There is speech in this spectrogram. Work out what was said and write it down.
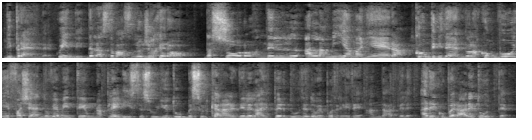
di prendere. Quindi The Last of Us lo giocherò da solo nel, alla mia maniera condividendola con voi e facendo ovviamente una playlist su YouTube sul canale delle live perdute dove potrete andarvele a recuperare tutte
